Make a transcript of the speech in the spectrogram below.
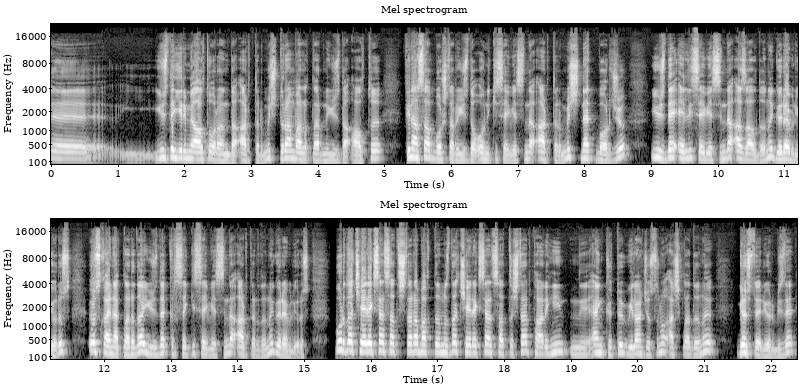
%26 oranında arttırmış. Duran varlıklarını %6, finansal borçları %12 seviyesinde arttırmış. Net borcu %50 seviyesinde azaldığını görebiliyoruz. Öz kaynakları da %48 seviyesinde arttırdığını görebiliyoruz. Burada çeyreksel satışlara baktığımızda çeyreksel satışlar tarihin en kötü bilançosunu açıkladığını gösteriyor bize.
